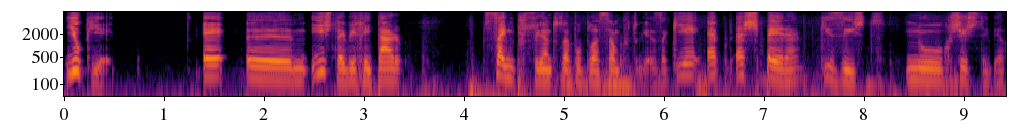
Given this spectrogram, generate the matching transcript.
E o que é? É. Uh, isto deve irritar 100% da população portuguesa, que é a, a espera que existe no registro civil.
